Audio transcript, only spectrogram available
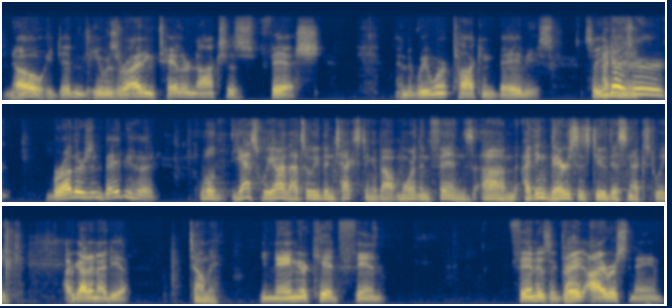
No, he didn't. He was riding Taylor Knox's fish and we weren't talking babies. So you guys are brothers in babyhood. Well, yes, we are. That's what we've been texting about more than Finn's. Um, I think theirs is due this next week. I've got an idea. Tell me. You name your kid Finn. Finn is a great that, Irish name.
